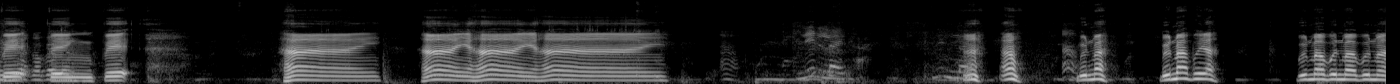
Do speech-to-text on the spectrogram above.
เป๊ะเป่งเป๊ะ Hi Hi Hi Hi ลิ้นเลยค่ะลิ้นเลยเอ้าเอ้าบืนมาบืนมาบืนมาบืนมาบืนมาบืนมา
